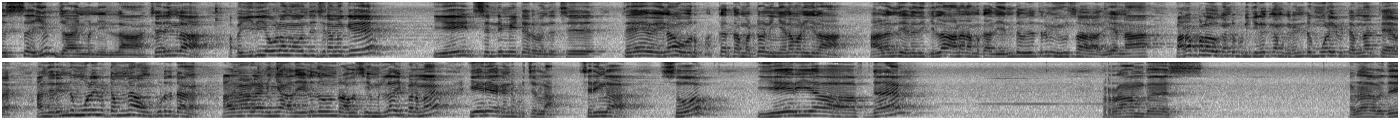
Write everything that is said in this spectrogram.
எஸ்ஸையும் ஜாயின் பண்ணிடலாம் சரிங்களா? அப்போ இது எவ்வளோங்க வந்துச்சு நமக்கு? எயிட் சென்டிமீட்டர் வந்துச்சு. தேவைன்னா ஒரு பக்கத்தை மட்டும் நீங்கள் என்ன பண்ணிக்கலாம்? அளந்து எழுதிக்கலாம். ஆனால் நமக்கு அது எந்த விதத்துலையும் யூஸ் ஆகாது. ஏன்னா பரப்பளவு கண்டுபிடிக்கிறதுக்கு நமக்கு ரெண்டு மூளை விட்டம் தான் தேவை. அந்த ரெண்டு மூளை விட்டமுமே அவங்க கொடுத்துட்டாங்க. அதனால் நீங்கள் அதை எழுதணுன்ற அவசியம் இல்லை. இப்போ நம்ம ஏரியா கண்டுபிடிச்சிடலாம். சரிங்களா? So area of the rhombus அதாவது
